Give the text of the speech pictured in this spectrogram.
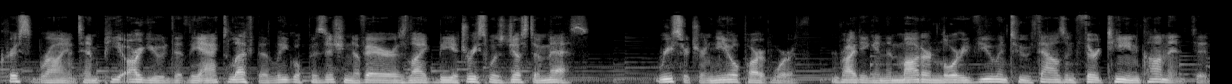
Chris Bryant MP argued that the act left the legal position of heirs like Beatrice was just a mess. Researcher Neil Parpworth, writing in the Modern Law Review in 2013 commented,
